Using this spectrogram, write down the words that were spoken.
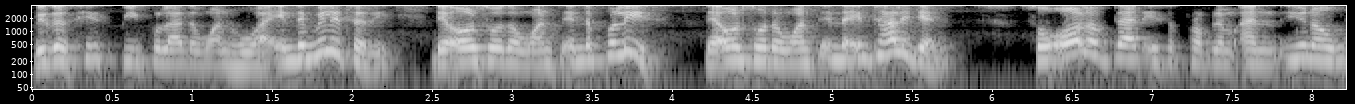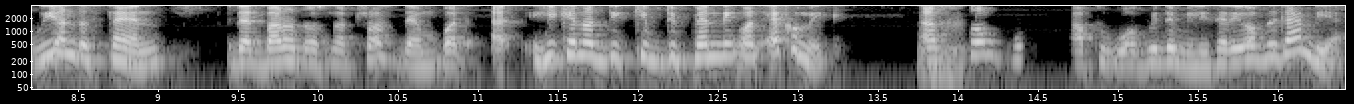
Because his people are the ones who are in the military. They're also the ones in the police. They're also the ones in the intelligence. So all of that is a problem. And, you know, we understand that Barrow does not trust them, but uh, he cannot de- keep depending on ECOMIG. At mm-hmm. some point, have to work with the military of the Gambia.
